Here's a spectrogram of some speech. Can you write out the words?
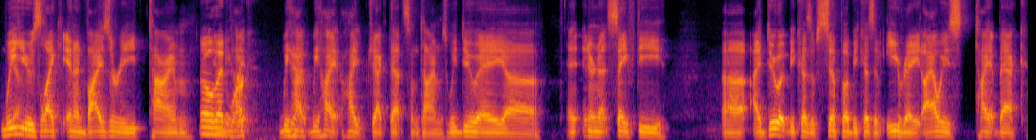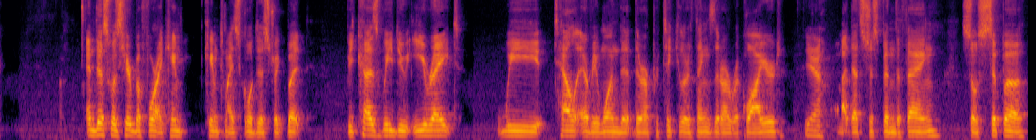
We use like an advisory time. Oh, that'd we hi- work. we hi- we hi- hijack that sometimes. We do a uh, an internet safety. Uh, I do it because of CIPA, because of E-rate. I always tie it back. And this was here before I came came to my school district, but because we do E-rate, we tell everyone that there are particular things that are required. Yeah. Uh, that's just been the thing. So CIPA,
